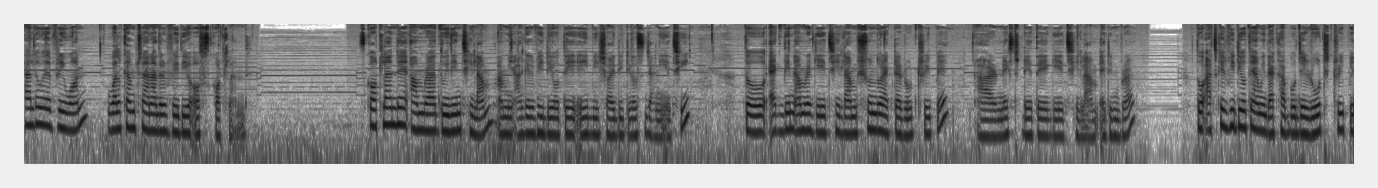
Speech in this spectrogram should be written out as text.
Hello everyone, welcome to another video of Scotland. স্কটল্যান্ডে আমরা দুই দিন ছিলাম। আমি আগের ভিডিওতে এই বিষয়ে ডিটেলস জানিয়েছি। তো একদিন আমরা গিয়েছিলাম সুন্দর একটা রোড ট্রিপে আর নেক্সট ডেতে গিয়েছিলাম এডিনব্রা তো আজকের ভিডিওতে আমি দেখাবো যে রোড ট্রিপে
